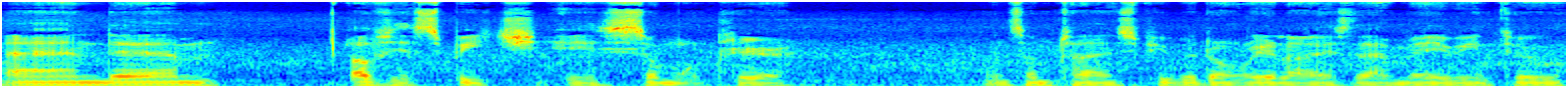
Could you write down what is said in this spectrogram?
And um, obviously, speech is somewhat clear, and sometimes people don't realise that maybe through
